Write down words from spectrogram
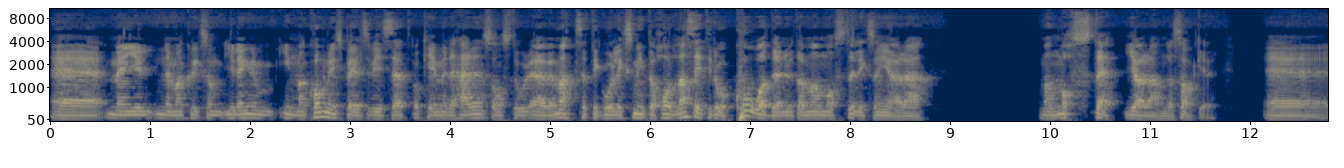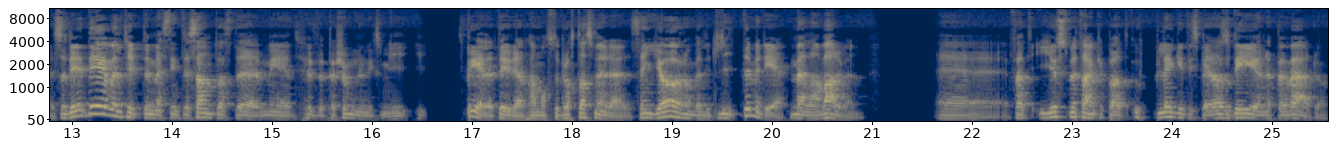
Eh, men ju, när man liksom, ju längre in man kommer i spelet så visar det att okej okay, men det här är en sån stor övermakt så att det går liksom inte att hålla sig till då koden utan man måste liksom göra man måste göra andra saker. Eh, så det, det, är väl typ det mest intressantaste med huvudpersonen liksom i, i spelet. Det är ju det att han måste brottas med det där. Sen gör de väldigt lite med det mellan varven. Eh, för att just med tanke på att upplägget i spelet, alltså det är ju en öppen värld då.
